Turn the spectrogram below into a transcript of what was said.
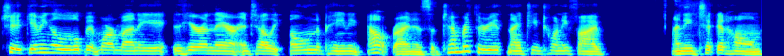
ch- giving a little bit more money here and there until he owned the painting outright. In September 30th, 1925, and he took it home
